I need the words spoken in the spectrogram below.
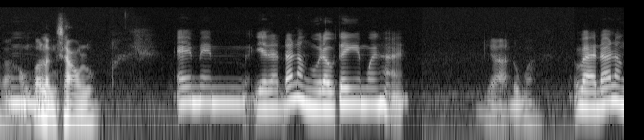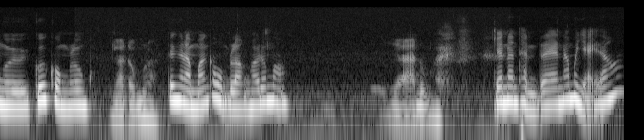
và ừ. không có lần sau luôn. Em em vậy là đó là người đầu tiên em quan hệ. Dạ đúng rồi. Và đó là người cuối cùng luôn. Dạ đúng rồi. Tức là mới có một lần thôi đúng không? Dạ đúng rồi. Cho nên thành ra nó mới vậy đó.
